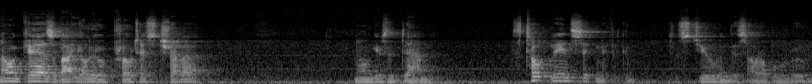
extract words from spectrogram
No one cares about your little protest, Trevor. No one gives a damn. It's totally insignificant to stew in this horrible room.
